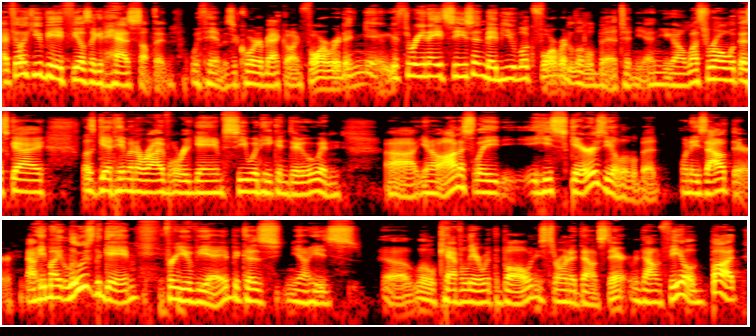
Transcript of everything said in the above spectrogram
I feel like UVA feels like it has something with him as a quarterback going forward. And you- your three and eight season, maybe you look forward a little bit and, and you go, let's roll with this guy. Let's get him in a rivalry game, see what he can do. And, uh, you know, honestly, he scares you a little bit when he's out there. Now, he might lose the game for UVA because, you know, he's a little cavalier with the ball when he's throwing it downstairs, downfield. But,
